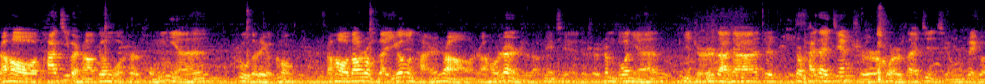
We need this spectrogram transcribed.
然后他基本上跟我是同年入的这个坑，然后当时我们在一个论坛上，然后认识的，并且就是这么多年一直大家就就还在坚持或者在进行这个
